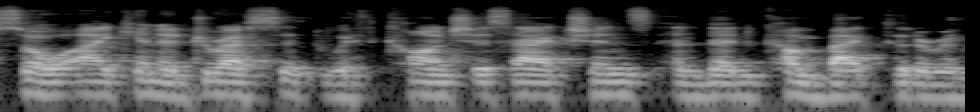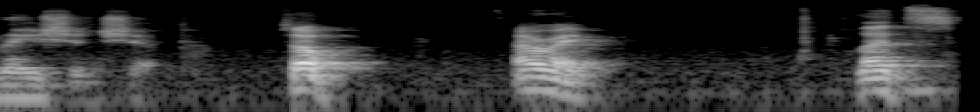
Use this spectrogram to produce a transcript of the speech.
so i can address it with conscious actions and then come back to the relationship. So all right let's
